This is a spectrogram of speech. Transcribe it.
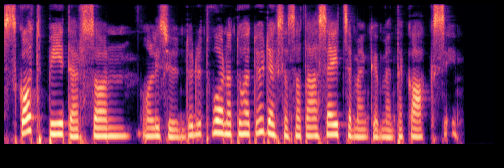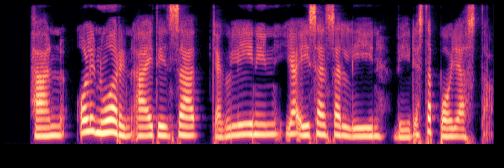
Scott Peterson oli syntynyt vuonna 1972. Hän oli nuorin äitinsä Jacquelinein ja isänsä Liin viidestä pojasta.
